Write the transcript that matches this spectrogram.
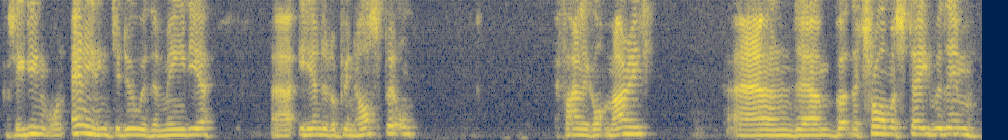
because he didn't want anything to do with the media. Uh, he ended up in hospital. Finally, got married, and um, but the trauma stayed with him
